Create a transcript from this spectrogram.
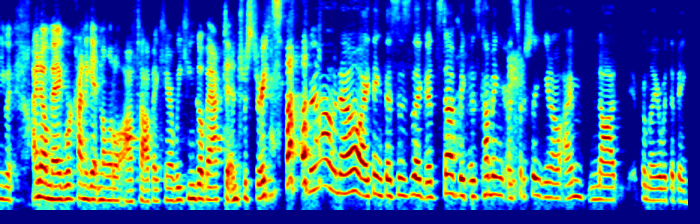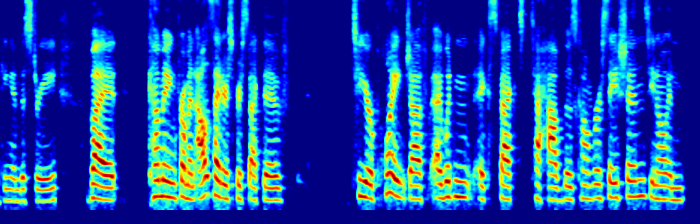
anyway i know meg we're kind of getting a little off topic here. We can go back to interest rates. No no i think this is the good stuff because coming especially you know i'm not familiar with the banking industry but coming from an outsider's perspective to your point jeff i wouldn't expect to have those conversations you know and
